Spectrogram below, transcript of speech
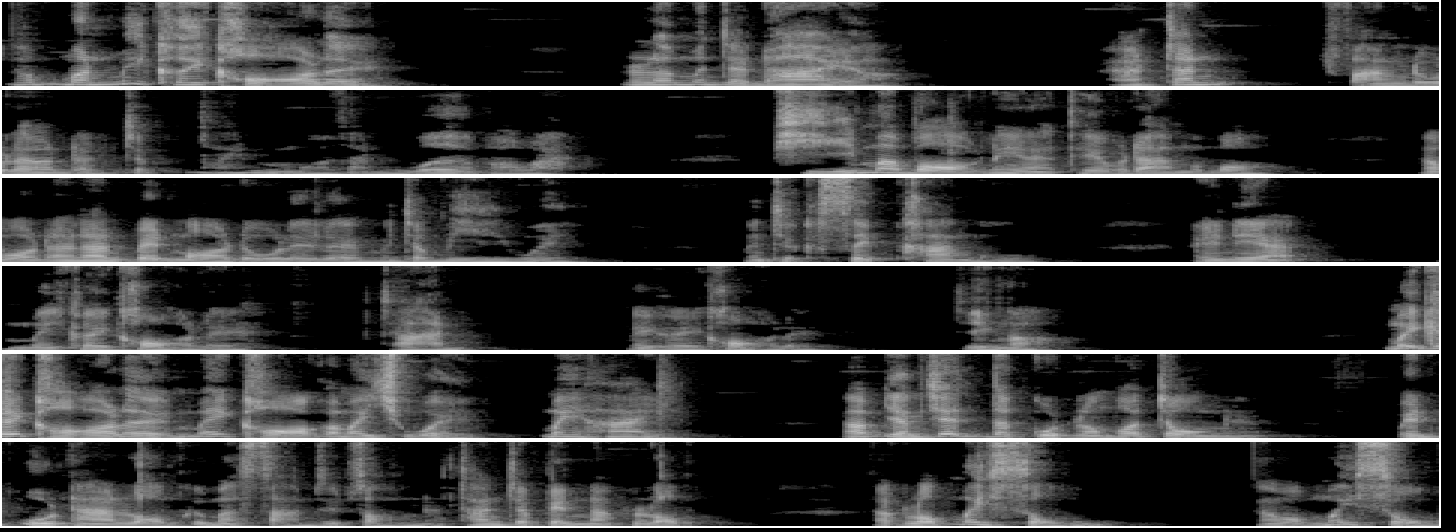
แล้วมันไม่เคยขอเลย แล้วมันจะได้เหรอ อาจารย์ฟังดูแล้วเดี๋ยวจะหมอสันเวอร์เปล่าวะผีมาบอกเนี่ยนะเทวดามาบอกมาบอกนั่นนั่นเป็นหมอดูเลยเลย มันจะมีเว้ยมันจะกระซิบข้างหูไอเนี่ย ไม่เคยขอเลยจารย์ไม่เคยขอเลย จริงเหรอไม่เคยขอเลย ไม่ขอก็ไม่ช่วย ไม่ให้ครับอย่างเช่นตะกุดหลวงพ่อจงเนี่ยเป็นอุณาลมขึ้นมาสามสิบสองท่านจะเป็นนักรบนักรบไม่สูงนะผมไม่สูง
